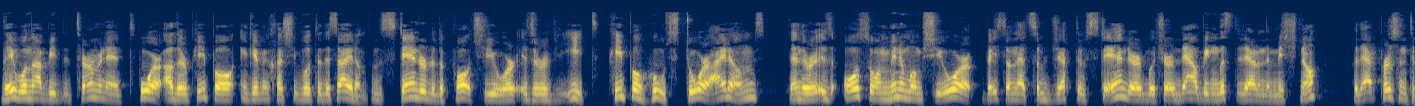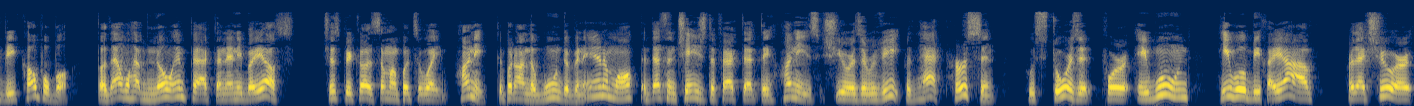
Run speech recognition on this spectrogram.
They will not be determinant for other people in giving chashivut to this item. The standard or default shiur is a revi'it. People who store items, then there is also a minimum shiur based on that subjective standard, which are now being listed out in the Mishnah, for that person to be culpable. But that will have no impact on anybody else. Just because someone puts away honey to put on the wound of an animal, that doesn't change the fact that the honey's shear is a revi. But that person who stores it for a wound, he will be chayav for that shear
